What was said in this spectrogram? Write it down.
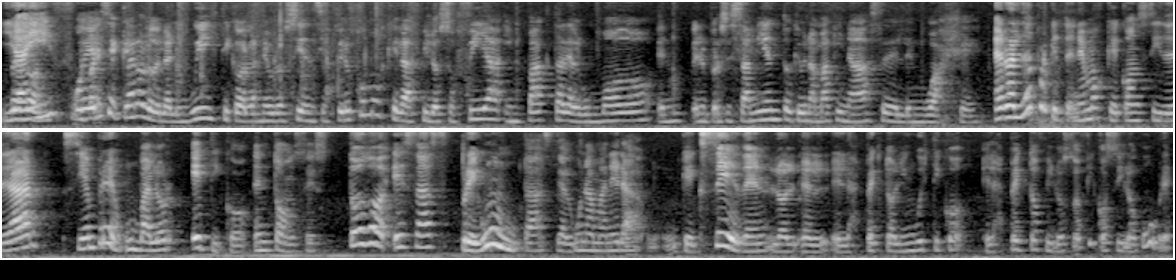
Y Perdón, ahí fue... Me parece claro lo de la lingüística o las neurociencias, pero ¿cómo es que la filosofía impacta de algún modo en, en el procesamiento que una máquina hace del lenguaje? En realidad porque tenemos que considerar siempre un valor ético. Entonces, todas esas preguntas, de alguna manera, que exceden el aspecto lingüístico, el aspecto filosófico sí lo cubre.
